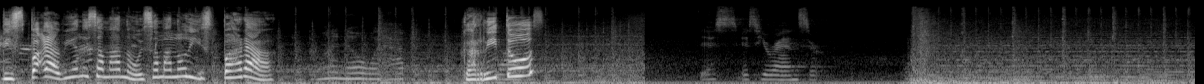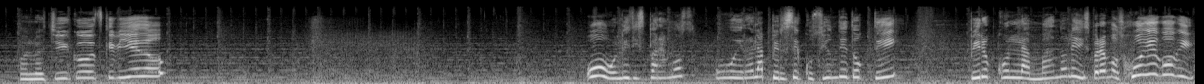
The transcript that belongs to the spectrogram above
Dispara, vean esa mano, esa mano dispara. ¿Carritos? Hola chicos, qué miedo. Oh, le disparamos. Oh, era la persecución de Doc Day. Pero con la mano le disparamos. ¡Juegue!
